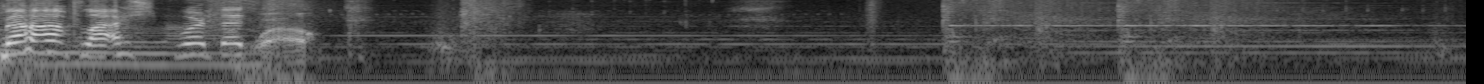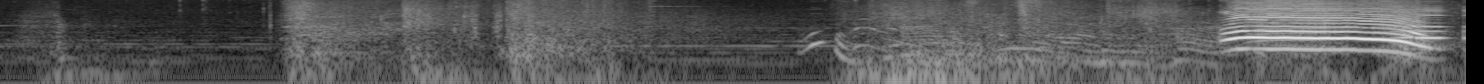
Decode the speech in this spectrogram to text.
Nah, flash, worth it. Wow. Oh!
